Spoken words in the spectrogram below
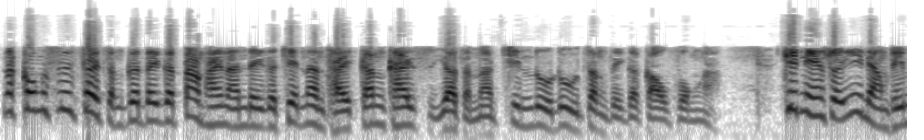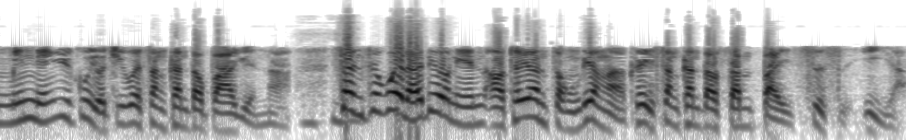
那公司在整个的一个大台南的一个建案才刚开始要怎么样进入入账的一个高峰啊。今年水一两瓶，明年预估有机会上看到八元呐、甚至未来六年啊，推案总量啊可以上看到三百四十亿啊。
